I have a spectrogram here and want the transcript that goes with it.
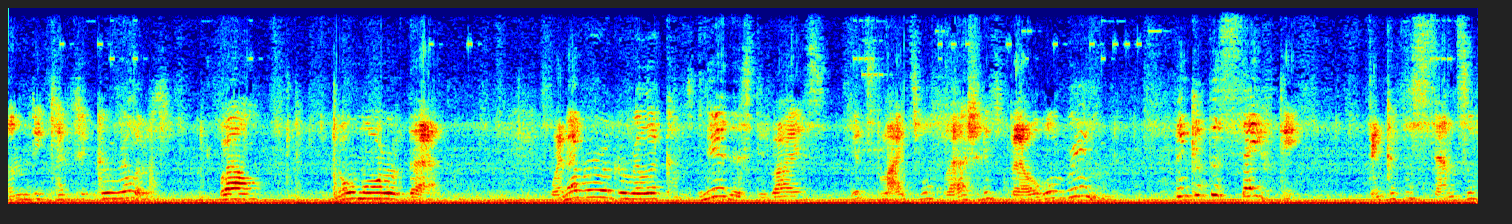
undetected gorillas? Well, no more of that. Whenever a gorilla comes near this device, its lights will flash and its bell will ring. Think of the safety. Think of the sense of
